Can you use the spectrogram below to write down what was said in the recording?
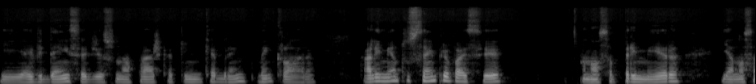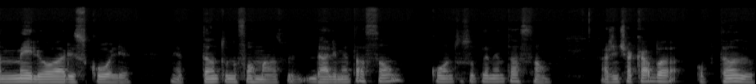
E a evidência disso na prática clínica é bem, bem clara. Alimento sempre vai ser a nossa primeira e a nossa melhor escolha, né? tanto no formato da alimentação quanto suplementação. A gente acaba optando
